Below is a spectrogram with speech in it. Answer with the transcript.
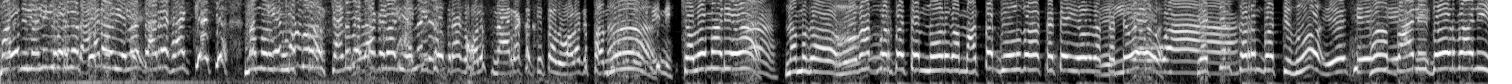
ಮತ್ ನಿಮ್ ಮನೆಗೆ ಬರ್ಬೇಕು ಎಲ್ಲ ದಾರ್ಯಾಗ ಹಾಕ್ಯಾಶ. ನಮ್ಮ ಕೆಡಬೇಕಾಗ ಏನ? ಹೊಲಸ್ ನಾರಾಕತ್ತಿತ್ತ ಅದ್ ಒಳಗ ತಂದು ಹಾ, ಚಲೋ ಮಾಡಿ ನಮಗ ಹೋಗಾಕ್ ಬರ್ತೈತೆ ನೋಡ್ಗ ಮತ್ತ ಬೀಳುದಾಕತೆ ಹೇಳುದಾಕತೆ. ಹೆಚ್ಚಿನ ಕರ್ಮ ಬತ್ತಿದು. ಬಾನಿ. ದೌಡ್ ಬಾನಿ.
